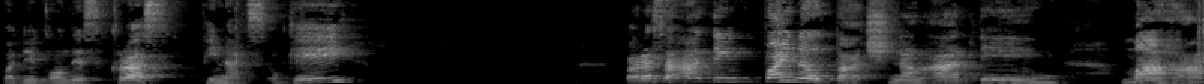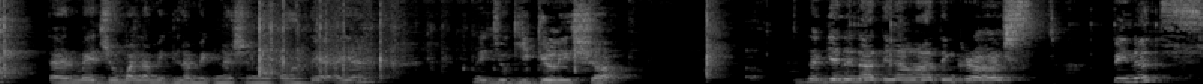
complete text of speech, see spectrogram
what do you call this? Crushed peanuts. Okay? Para sa ating final touch ng ating maha, dahil medyo malamig-lamig na siya ng konti, ayan, medyo giggly siya. Lagyan na natin ang ating crushed peanuts.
